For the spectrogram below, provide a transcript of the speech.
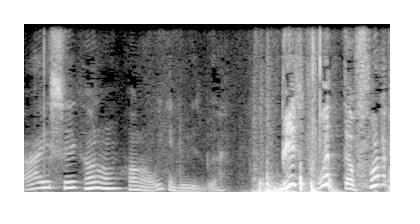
Alright, shit, hold on, hold on, we can do this, bitch. Bitch, what the fuck?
